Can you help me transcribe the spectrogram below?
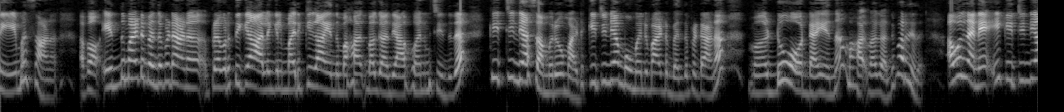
ഫേമസ് ആണ്. അപ്പോൾ എന്തുമായിട്ട് ബന്ധപ്പെട്ടാണ് പ്രവർത്തിക്കുക അല്ലെങ്കിൽ മരിക്കുക എന്ന് മഹാത്മാഗാന്ധി ആഹ്വാനം ചെയ്തത്? കിറ്റ് ഇന്ത്യ സമരവുമായിട്ട് കിറ്റ് ഇന്ത്യ മൂവ്മെന്റുമായിട്ട് ബന്ധപ്പെട്ടാണ് ഡു ഓർ ഡൈ എന്ന് മഹാത്മാഗാന്ധി പറഞ്ഞത്. അതുപോലെ തന്നെ ഈ കിറ്റ് ഇന്ത്യ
